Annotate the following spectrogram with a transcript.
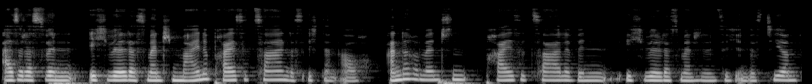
also, dass wenn ich will, dass Menschen meine Preise zahlen, dass ich dann auch andere Menschen Preise zahle. Wenn ich will, dass Menschen in sich investieren,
